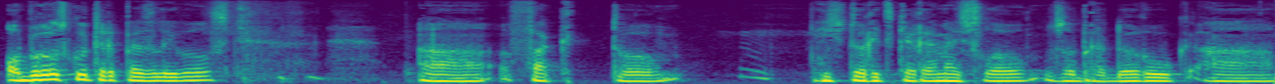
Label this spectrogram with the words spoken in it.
obrovskú trpezlivosť a fakt to historické remeslo zobrať do rúk a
